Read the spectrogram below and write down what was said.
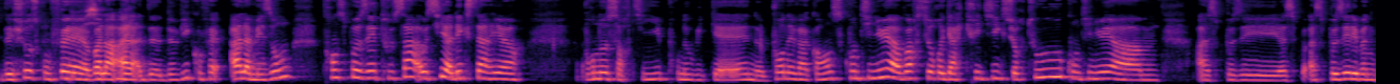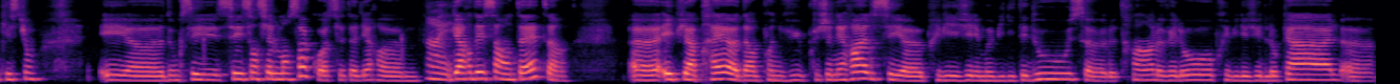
des choses qu'on fait, voilà, de, de vie qu'on fait à la maison, transposer tout ça aussi à l'extérieur pour nos sorties, pour nos week-ends, pour nos vacances, continuer à avoir ce regard critique surtout, continuer à, à, se, poser, à se, poser les bonnes questions. Et euh, donc c'est essentiellement ça, quoi, c'est-à-dire euh, garder ça en tête. Euh, et puis après, d'un point de vue plus général, c'est privilégier les mobilités douces, le train, le vélo, privilégier le local.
